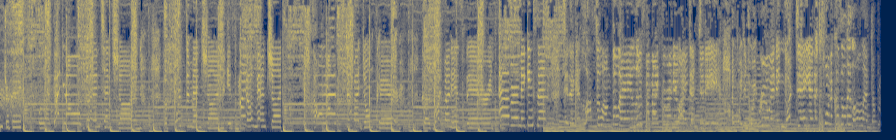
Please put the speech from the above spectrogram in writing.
entropy. Well, I got no good intention. The fourth dimension is my own mansion.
